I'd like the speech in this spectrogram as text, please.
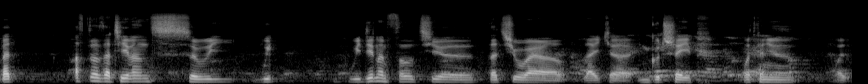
but after that event, so we we we didn't feel you, that you were like uh, in good shape. What can you? What?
